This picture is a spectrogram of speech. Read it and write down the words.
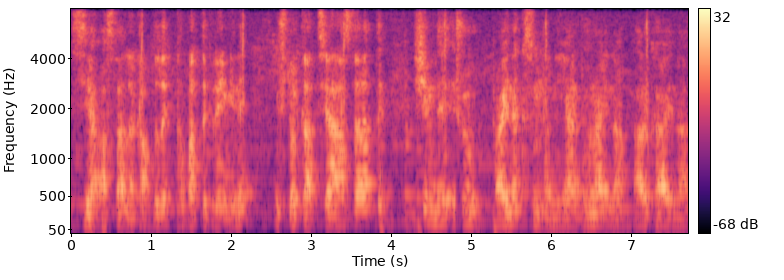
siyah astarla kapladık. Kapattık rengini. 3-4 kat siyah astar attık. Şimdi şu ayna kısımlarını yani ön ayna, arka ayna,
